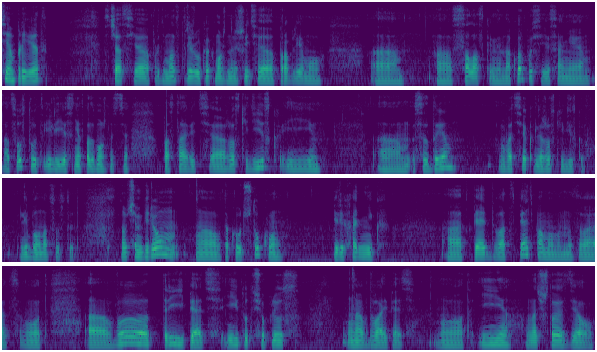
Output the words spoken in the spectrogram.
Всем привет! Сейчас я продемонстрирую, как можно решить э, проблему а, а, с салазками на корпусе, если они отсутствуют, или если нет возможности поставить жесткий диск и SSD в отсек для жестких дисков, либо он отсутствует. В общем, берем вот такую вот штуку, переходник а, 5.25, по-моему, называется, вот, в 3.5 и тут еще плюс а, в 2.5 вот. И значит что я сделал?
